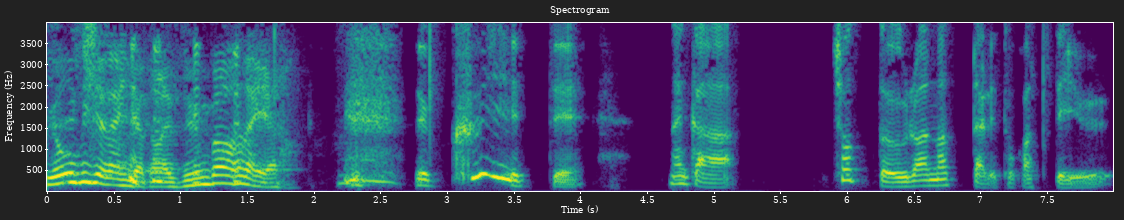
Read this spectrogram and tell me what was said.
曜日じゃないんだから順番はないやろ。で9時って、なんか、ちょっと占ったりとかっていう、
